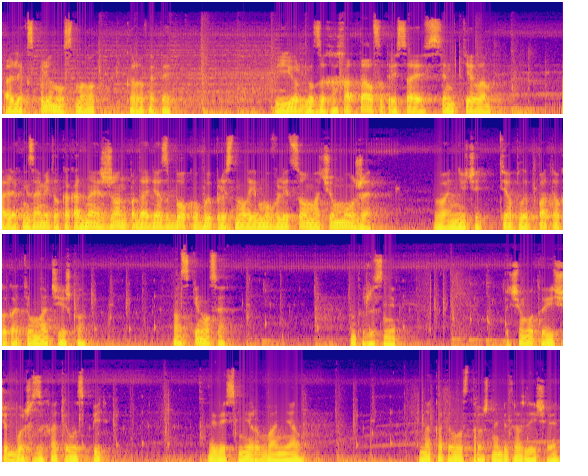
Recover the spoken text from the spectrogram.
Олег сплюнул снова. Кровь опять. Йоргел захохотал, сотрясаясь всем телом. Олег не заметил, как одна из жен, подойдя сбоку, выплеснула ему в лицо мочу мужа. Вонючий теплый поток окатил Почему-то еще больше захотелось пить. Весь мир вонял. Накатывало страшное безразличие.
